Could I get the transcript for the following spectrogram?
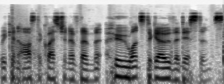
We can ask the question of them who wants to go the distance.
